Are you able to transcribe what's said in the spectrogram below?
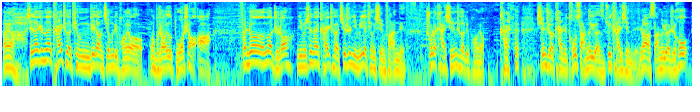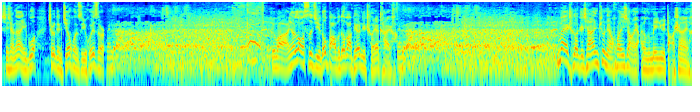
哎呀，现在正在开车听这档节目的朋友，我不知道有多少啊。反正我知道你们现在开车，其实你们也挺心烦的。除了开新车的朋友，开 新车开的头三个月是最开心的，是吧？三个月之后新鲜感一过，其实跟结婚是一回事儿，对吧？人家老司机都巴不得把别人的车也开一下。买车之前整天幻想呀，有个美女搭讪一下；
